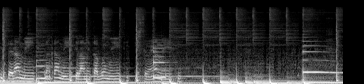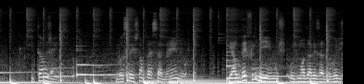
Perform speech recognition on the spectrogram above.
sinceramente, francamente, lamentavelmente, estranhamente. Então, gente, vocês estão percebendo que ao definirmos os modalizadores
